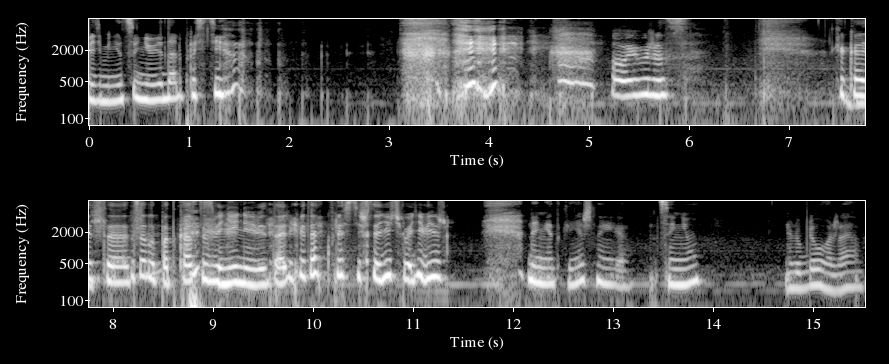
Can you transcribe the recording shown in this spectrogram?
видимо, не ценю Видаль, прости. Ой, ужас. Какая-то целый подкаст извинения, Виталик. Виталик, прости, что я ничего не вижу. Да нет, конечно, я ценю, люблю, уважаю,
